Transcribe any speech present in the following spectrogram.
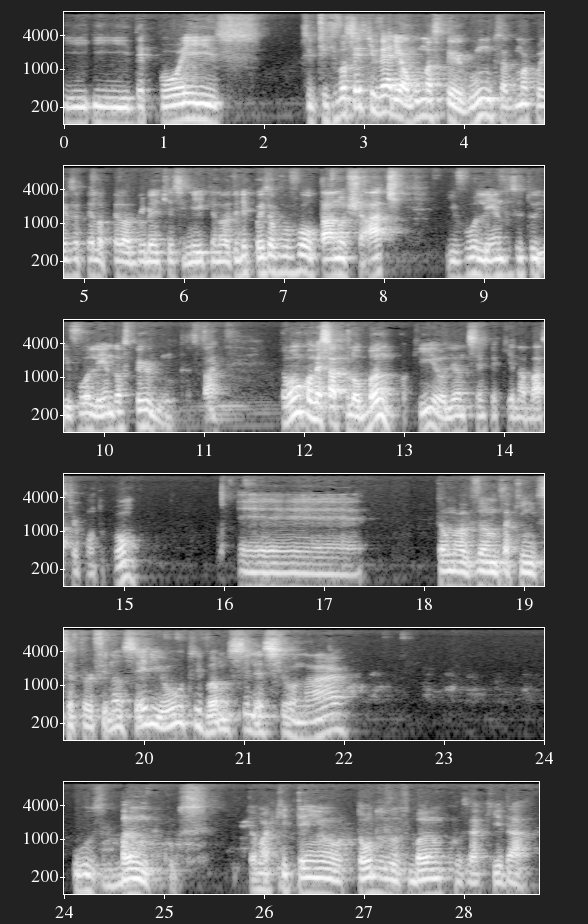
e, e, depois, se, vocês tiverem algumas perguntas, alguma coisa pela, pela, durante esse meio que nós depois eu vou voltar no chat e vou lendo, e vou lendo as perguntas, tá? Então vamos começar pelo banco aqui, olhando sempre aqui na Baster.com. É... Então nós vamos aqui em setor financeiro e outro e vamos selecionar os bancos. Então aqui tenho todos os bancos aqui da,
